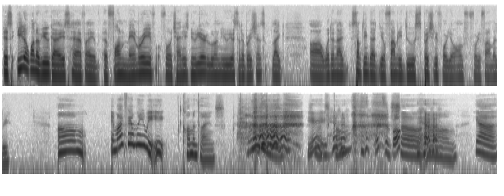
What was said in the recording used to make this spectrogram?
is either one of you guys have a, a fond memory f- for Chinese New Year, Lunar New Year celebrations? Like, uh, whether or not something that your family do, especially for your own for your family. Um, in my family, we eat clementines. Yay. So. That's simple. So, um, yeah.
